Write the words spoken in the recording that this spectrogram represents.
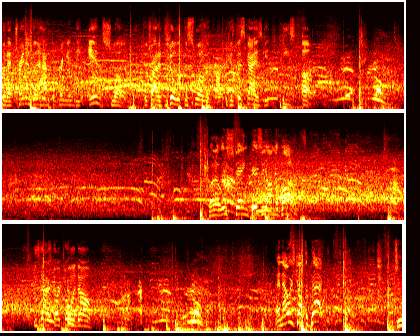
So that trainer's gonna have to bring in the Enswell to try to deal with the swelling because this guy is getting pieced up. But at least staying busy on the bottom. He's gotta start throwing down. And now he's got the back. Du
